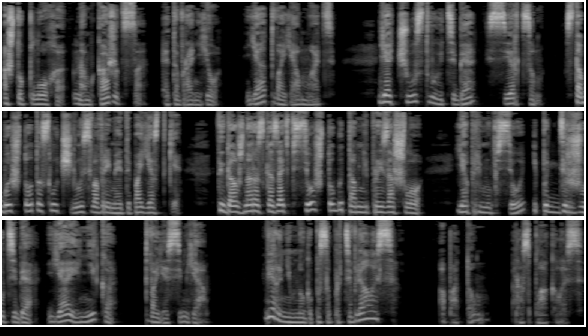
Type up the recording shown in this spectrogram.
а что плохо, нам кажется, это вранье. Я твоя мать. Я чувствую тебя сердцем. С тобой что-то случилось во время этой поездки. Ты должна рассказать все, что бы там ни произошло. Я приму все и поддержу тебя. Я и Ника, твоя семья. Вера немного посопротивлялась, а потом расплакалась.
